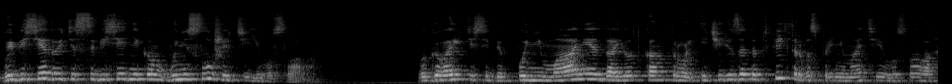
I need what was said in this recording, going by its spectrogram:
Вы беседуете с собеседником, вы не слушаете его слова. Вы говорите себе, понимание дает контроль, и через этот фильтр воспринимайте его слова.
